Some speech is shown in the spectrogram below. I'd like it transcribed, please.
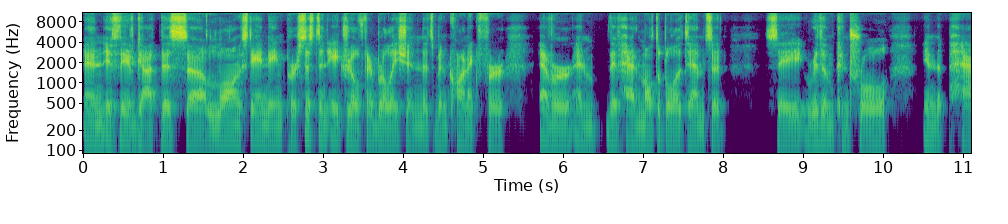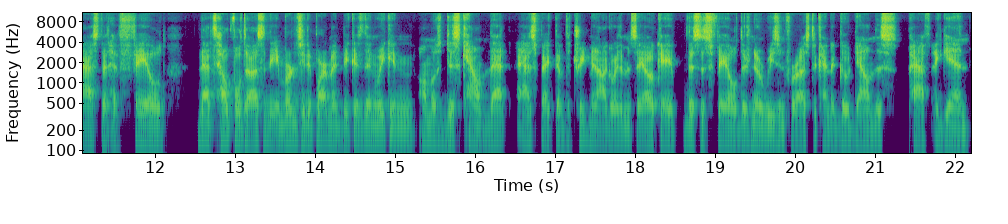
And if they've got this uh, long-standing, persistent atrial fibrillation that's been chronic forever, and they've had multiple attempts at say, rhythm control in the past that have failed, that's helpful to us in the emergency department because then we can almost discount that aspect of the treatment algorithm and say, okay, this has failed. There's no reason for us to kind of go down this path again,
